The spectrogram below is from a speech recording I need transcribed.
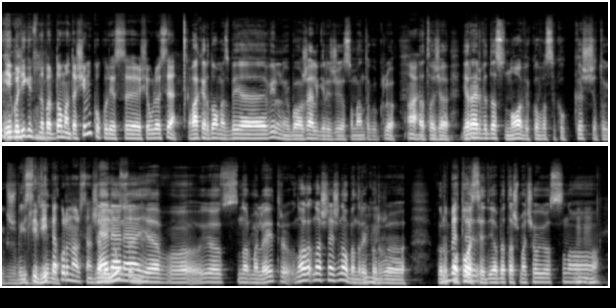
jeigu lyginsim dabar Domantą Šimku, kuris e, Šiauliuose. Vakar Domas beje Vilniui buvo Žalgiris, žiūrėjo su Manto Kukliu. Atvažiavo. Yra ir Vidas Novikovas, sakau, kas čia toks žvaigždė. visi vypia kur nors ant Ne, šalia. ne, jūsų, ne, jie, jos normaliai. Nu, nu, aš nežinau bendrai, kur, kur Nu, bet, po to e, sėdėjo, bet aš mačiau juos, nu... Mhm.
